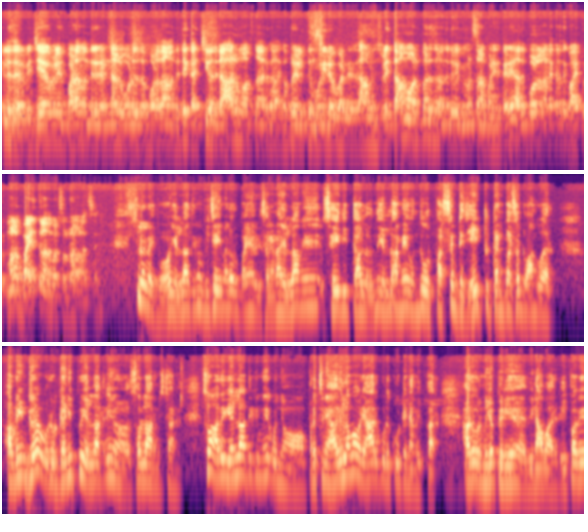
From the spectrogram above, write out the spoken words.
இல்லை சார் விஜய் அவர்களின் படம் வந்துட்டு ரெண்டு நாள் ஓடுறது போல தான் வந்துட்டு கட்சி வந்துட்டு ஆறு மாதம் தான் இருக்கும் அதுக்கப்புறம் இழுத்து முடிவு பண்ணுது அப்படின்னு சொல்லி தாம அன்பரசன் வந்துட்டு விமர்சனம் பண்ணியிருக்காரு. அது போல நடக்கிறதுக்கு வாய்ப்பு இருக்குமா பயத்தில் அந்த மாதிரி சொல்கிறாங்களா சார் இல்லை இல்லை. இப்போது எல்லாத்துக்கும் விஜய் மேலே ஒரு பயம் இருக்குது சார். ஏன்னா எல்லாமே செய்தித்தாள் இருந்து எல்லாமே வந்து ஒரு percentage eight to ten percent வாங்குவார். அப்படின்ற ஒரு கணிப்பு எல்லாத்துலேயும் சொல்ல ஆரம்பிச்சிட்டாங்க. ஸோ அது எல்லாத்துக்குமே கொஞ்சம் பிரச்சனை. அது இல்லாமல் அவர் யார் கூட கூட்டணி அமைப்பார்? அது ஒரு மிகப்பெரிய வினாவாக இருக்குது இப்போவே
